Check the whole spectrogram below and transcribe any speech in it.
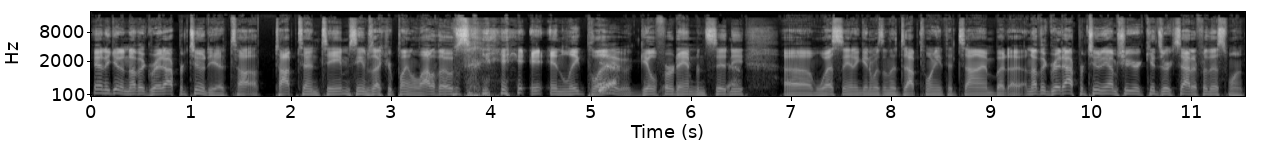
And again, another great opportunity. A top top ten team seems like you're playing a lot of those in league play. Yeah. Guilford, Hampden, Sydney, yeah. uh, Wesleyan again was in the top twenty at the time. But uh, another great opportunity. I'm sure your kids are excited for this one.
